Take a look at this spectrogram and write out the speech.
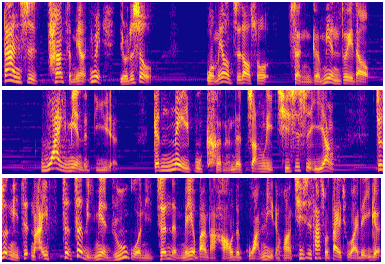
但是他怎么样？因为有的时候我们要知道说，整个面对到外面的敌人跟内部可能的张力，其实是一样，就是说你这哪一这这里面，如果你真的没有办法好好的管理的话，其实他所带出来的一个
